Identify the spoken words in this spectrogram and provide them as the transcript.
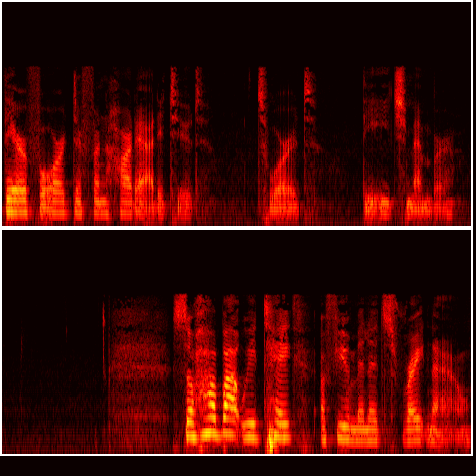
therefore different heart attitude toward the each member. So, how about we take a few minutes right now?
